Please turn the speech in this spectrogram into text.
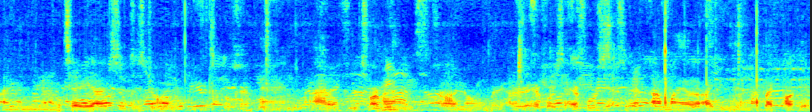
I'm in the military. I actually just joined, and I have future Army. Plans. Uh, no, or Air Force. Air Force. I have my uh, ID in my back pocket.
